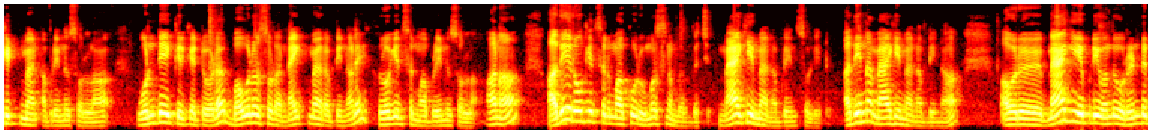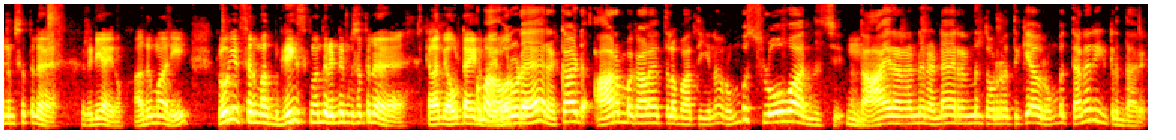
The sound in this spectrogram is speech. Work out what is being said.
ஹிட்மேன் அப்படின்னு சொல்லலாம். ஒன் டே கிரிக்கெட்டோட பவுலர்ஸோட நைட் மேர் அப்படின்னாலே ரோஹித் சர்மா அப்படின்னு சொல்லலாம். ஆனா அதே ரோஹித் சர்மாவுக்கு ஒரு விமர்சனம் இருந்துச்சு மேகி மேன் அப்படின்னு சொல்லிட்டு. அது என்ன மேகி மேன் அப்படின்னா அவர் மேகி எப்படி வந்து ஒரு ரெண்டு நிமிஷத்துல ரெடி ஆயிரும். அது மாதிரி ரோஹித் சர்மா கிரீஸ்க்கு வந்து ரெண்டு நிமிஷத்துல கிளம்பி அவுட் ஆயிட்டு அவரோட ரெக்கார்டு ஆரம்ப காலத்துல பாத்தீங்கன்னா ரொம்ப ஸ்லோவா இருந்துச்சு. ம். அந்த ஆயிரம் ரன் ரெண்டாயிரம் ரன் தொடுறதுக்கே அவர் ரொம்ப திணறிக்கிட்டு இருந்தாரு.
